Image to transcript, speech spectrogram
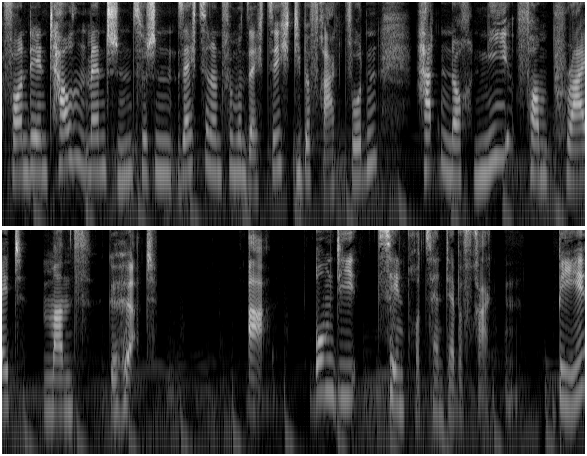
von den 1000 Menschen zwischen 16 und 65, die befragt wurden, hatten noch nie vom Pride Month gehört? A. Um die 10% der Befragten. B.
